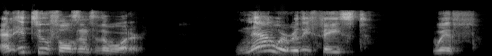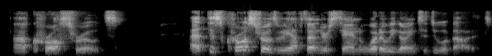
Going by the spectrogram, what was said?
And it too falls into the water. Now we're really faced with a crossroads. At this crossroads, we have to understand what are we going to do about it.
